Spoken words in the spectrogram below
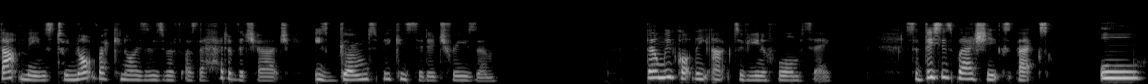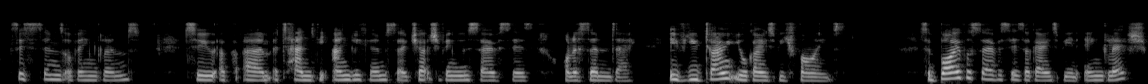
That means to not recognise Elizabeth as the head of the church is going to be considered treason. Then we've got the Act of Uniformity. So this is where she expects all citizens of England to um, attend the Anglican, so Church of England services on a Sunday. If you don't, you're going to be fined. So Bible services are going to be in English.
